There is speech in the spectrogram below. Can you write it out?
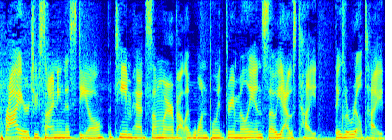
prior to signing this deal. The team had somewhere about like 1.3 million. So yeah, it was tight. Things were real tight.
